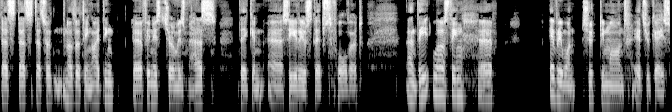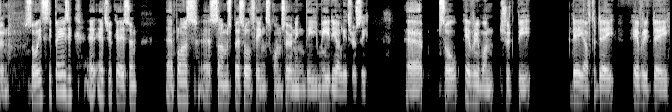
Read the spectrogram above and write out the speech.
that's that's that's another thing. I think uh, Finnish journalism has taken uh, serious steps forward. And the last thing, uh, everyone should demand education. So it's the basic education uh, plus uh, some special things concerning the media literacy. so everyone should be day after day, every day,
